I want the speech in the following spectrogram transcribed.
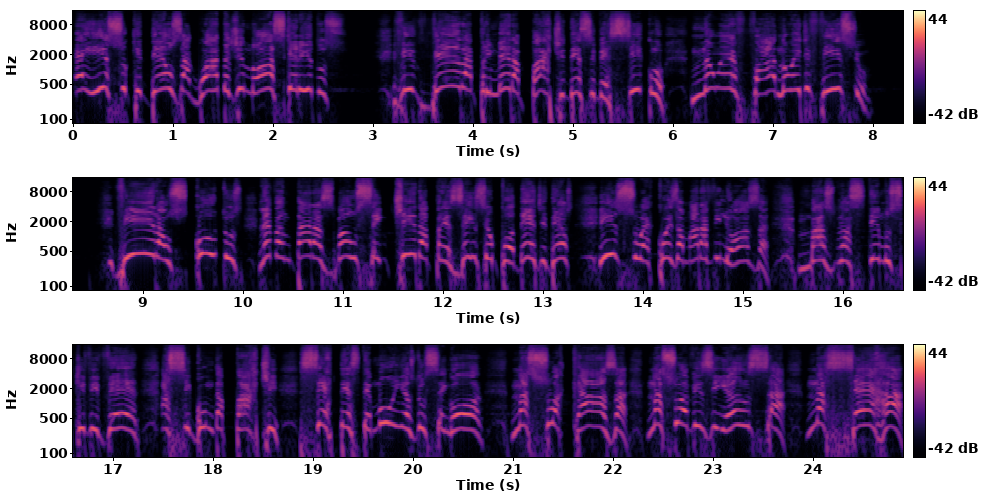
É isso que Deus aguarda de nós, queridos. Viver a primeira parte desse versículo não é, não é difícil. Vir aos cultos, levantar as mãos, sentir a presença e o poder de Deus, isso é coisa maravilhosa, mas nós temos que viver a segunda parte, ser testemunhas do Senhor, na sua casa, na sua vizinhança, na serra,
